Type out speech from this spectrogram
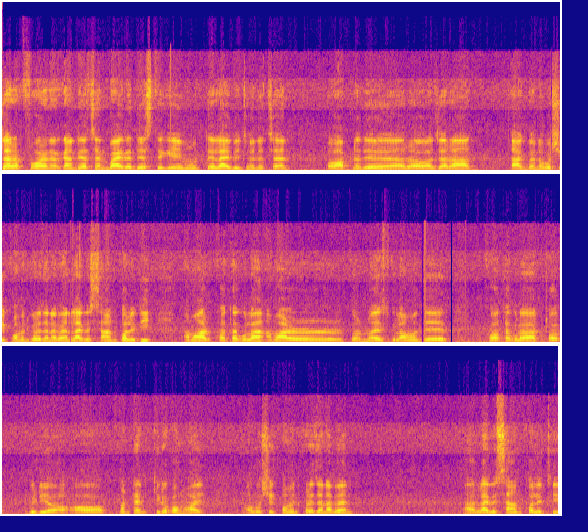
যারা ফরেনার কান্ট্রি আছেন বাইরের দেশ থেকে এই মুহূর্তে লাইভে জয়েন হচ্ছেন, ও আপনাদের যারা থাকবেন অবশ্যই কমেন্ট করে জানাবেন লাইভের সাউন্ড কোয়ালিটি আমার কথাগুলা, আমার নয়েজগুলো আমাদের কথাগুলা টক ভিডিও ও কন্টেন্ট কীরকম হয়, অবশ্যই কমেন্ট করে জানাবেন। আর লাইভের সাউন্ড কোয়ালিটি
